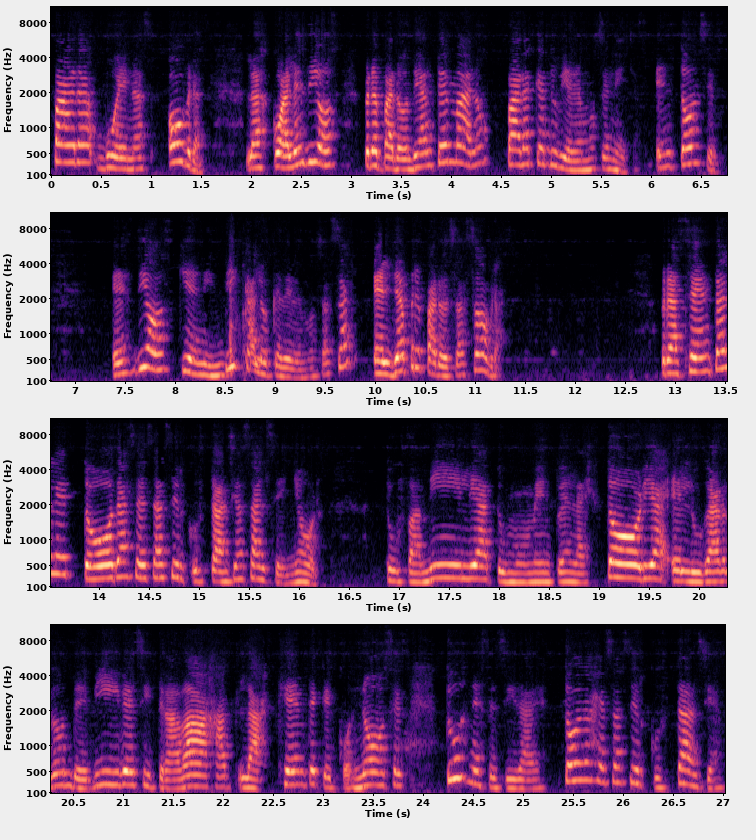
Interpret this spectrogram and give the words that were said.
para buenas obras, las cuales Dios preparó de antemano para que anduviéramos en ellas. Entonces, es Dios quien indica lo que debemos hacer. Él ya preparó esas obras. Preséntale todas esas circunstancias al Señor. Tu familia, tu momento en la historia, el lugar donde vives y trabajas, la gente que conoces, tus necesidades. Todas esas circunstancias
